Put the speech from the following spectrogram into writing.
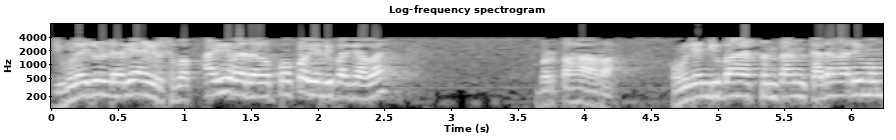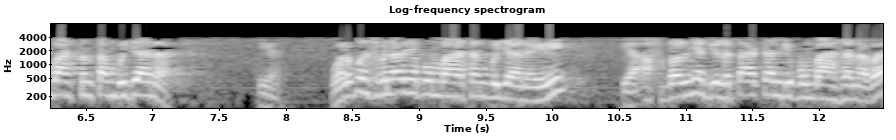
Dimulai dulu dari air sebab air adalah pokok yang dipakai apa? Bertahara. Kemudian dibahas tentang kadang ada yang membahas tentang bejana. Ya. Walaupun sebenarnya pembahasan bejana ini ya afdalnya diletakkan di pembahasan apa?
